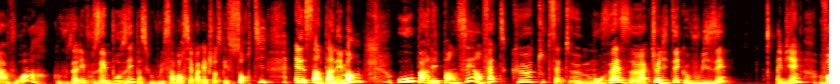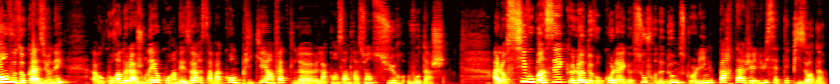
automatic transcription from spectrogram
avoir, que vous allez vous imposer parce que vous voulez savoir s'il n'y a pas quelque chose qui est sorti instantanément, ou par les pensées en fait que toute cette mauvaise actualité que vous lisez, eh bien, vont vous occasionner euh, au courant de la journée, au courant des heures, et ça va compliquer en fait la concentration sur vos tâches. Alors, si vous pensez que l'un de vos collègues souffre de doom scrolling, partagez-lui cet épisode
